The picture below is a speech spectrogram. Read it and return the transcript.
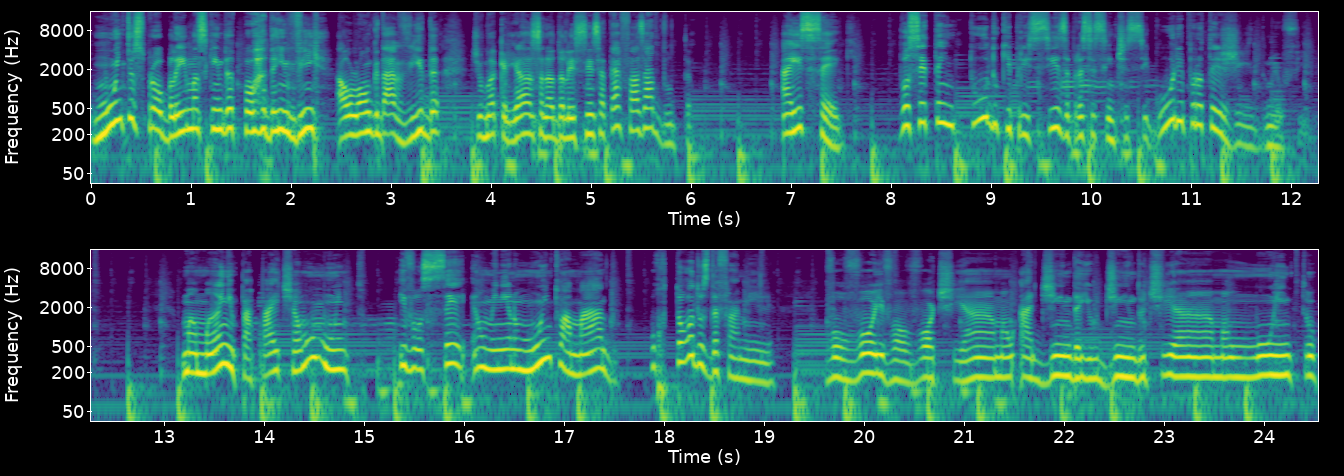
muitos problemas que ainda podem vir ao longo da vida de uma criança na adolescência até a fase adulta. Aí segue. Você tem tudo o que precisa para se sentir seguro e protegido, meu filho. Mamãe e papai te amam muito. E você é um menino muito amado por todos da família. Vovô e vovó te amam, a Dinda e o Dindo te amam muito.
